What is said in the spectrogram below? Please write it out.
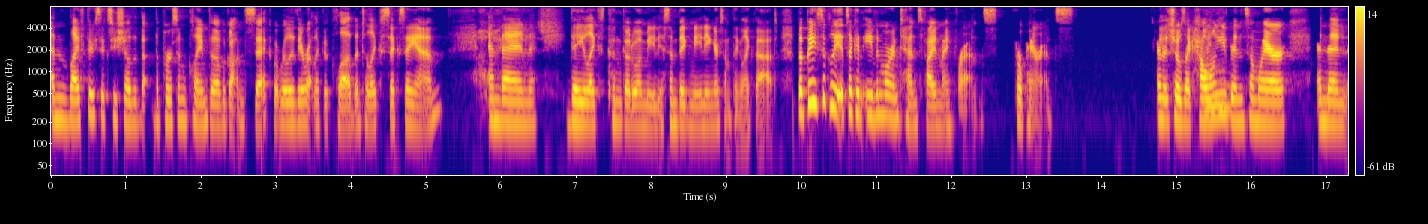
and Life 360 showed that the, the person claimed to have gotten sick, but really they were at like a club until like 6 a.m. Oh And then gosh. They like couldn't go to a meeting, some big meeting or something like that. But basically, it's like an even more intense Find My Friends for parents. And it shows like how I long you've been somewhere and then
